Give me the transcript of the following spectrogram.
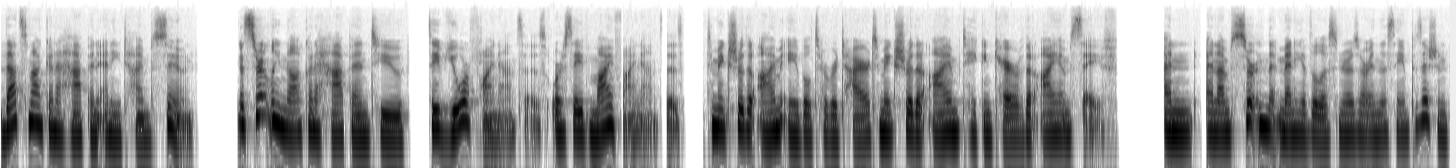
that's not going to happen anytime soon. It's certainly not going to happen to save your finances or save my finances, to make sure that I'm able to retire, to make sure that I'm taken care of, that I am safe. And, and I'm certain that many of the listeners are in the same position.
